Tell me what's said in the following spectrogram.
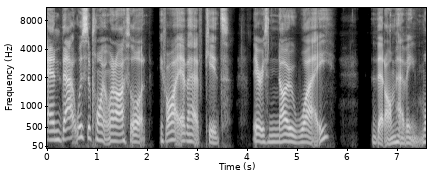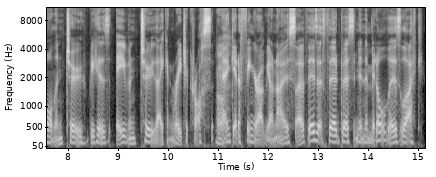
And that was the point when I thought, if I ever have kids, there is no way that I'm having more than two because even two, they can reach across and get a finger up your nose. So if there's a third person in the middle, there's like,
